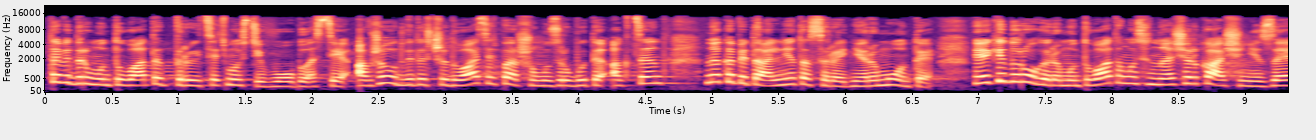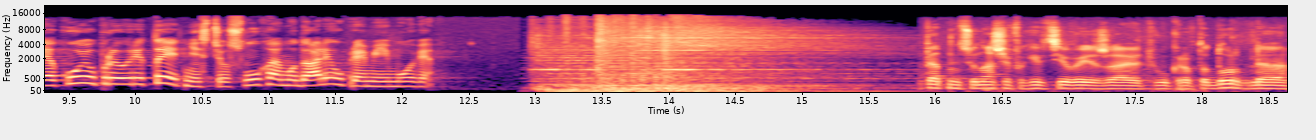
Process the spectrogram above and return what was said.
та відремонтувати 30 мостів в області. А вже у 2021-му зробити акцент на капітальні та середні ремонти. Які дороги ремонтуватимуть на Черкащині? За якою пріоритетністю? Слухаємо далі у прямій мові. П'ятницю наші фахівці виїжджають в Укравтодор для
